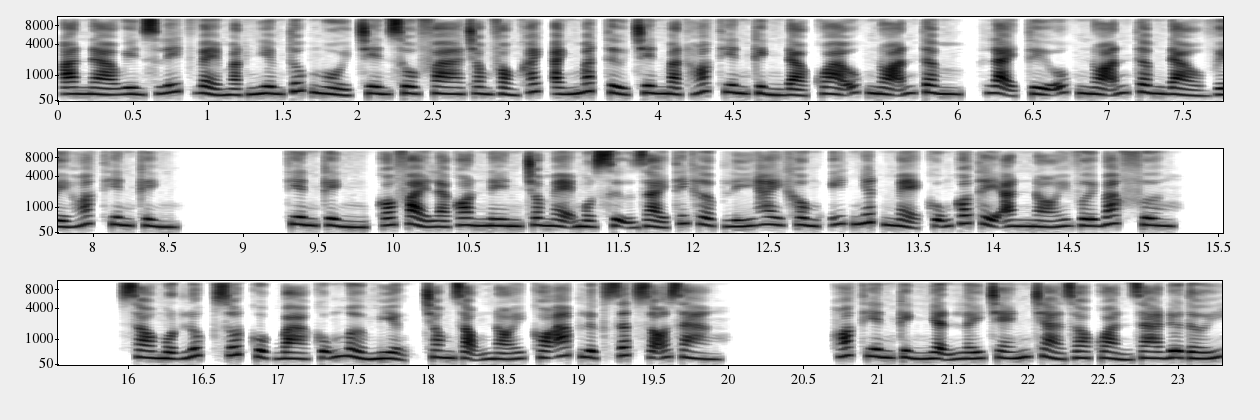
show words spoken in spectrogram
Anna Winslet vẻ mặt nghiêm túc ngồi trên sofa trong phòng khách ánh mắt từ trên mặt Hoác Thiên Kình đảo qua Úc Noãn Tâm, lại từ Úc Noãn Tâm đảo về Hoác Thiên Kình. Thiên Kình, có phải là con nên cho mẹ một sự giải thích hợp lý hay không, ít nhất mẹ cũng có thể ăn nói với bác Phương. Sau một lúc rốt cuộc bà cũng mở miệng, trong giọng nói có áp lực rất rõ ràng. Hoác Thiên Kình nhận lấy chén trà do quản gia đưa tới,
